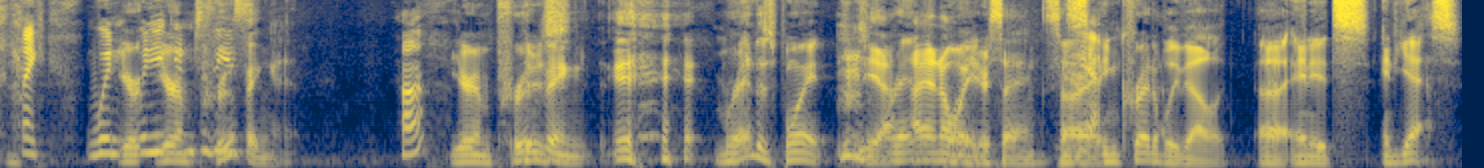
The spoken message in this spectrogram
Like when You're, when you you're get into these, improving it. Huh? You're improving. Miranda's point. yeah, Miranda's I know what you're saying. Sorry. Yeah. incredibly valid, uh, and it's and yes,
